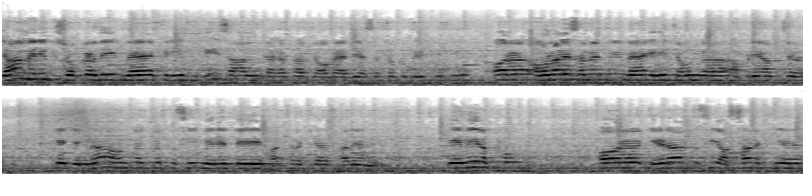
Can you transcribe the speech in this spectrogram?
ਜਾਂ ਮੇਰੀ ਪਿਛੋਕੜ ਦੀ, ਮੈਂ ਕਰੀਬ 20 ਸਾਲ ਲਗਾਤਾਰ ਜੌਬ ਐਜ਼ ਐਸਐਚਓ ਕੰਪਲੀਟ ਕੀਤੀ। ਔਰ ਆਉਣ ਵਾਲੇ ਸਮੇਂ 'ਚ ਵੀ ਮੈਂ ਇਹ ਚਾਹੂੰਗਾ ਆਪਣੇ ਆਪ 'ਚ ਕਿ ਜਿੰਨਾ ਹੁਣ ਤੱਕ ਤੁਸੀਂ ਮੇਰੇ ਤੇ ਹੱਥ ਰੱਖਿਆ ਸਾਰਿਆਂ ਨੇ, ਐਵੇਂ ਹੀ ਰੱਖੋ। ਔਰ ਜਿਹੜਾ ਤੁਸੀਂ ਆਸਾਂ ਰੱਖੀਆਂ ਹੈ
